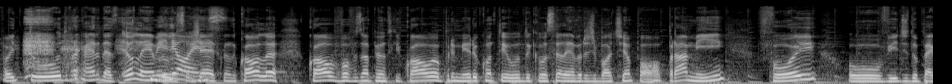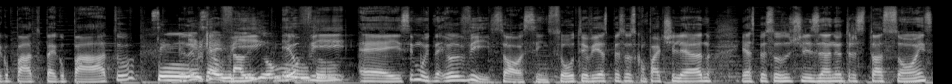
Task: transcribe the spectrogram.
foi tudo pra carreira dela. Eu lembro, Jéssica, qual, qual, vou fazer uma pergunta aqui, qual é o primeiro conteúdo que você lembra de Botinha Pó? Pra mim, foi o vídeo do Pega o Pato, Pega o Pato. Sim, eu lembro que eu vi, eu vi, é, esse muito, né? Eu vi só, assim, solto, eu vi as pessoas compartilhando e as pessoas utilizando em outras situações,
